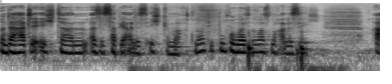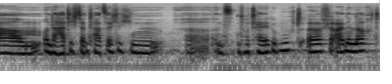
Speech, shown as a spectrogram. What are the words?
Und da hatte ich dann, also das habe ja alles ich gemacht, ne? die Buchung und sowas noch alles ich. Ähm, und da hatte ich dann tatsächlich ein, äh, ein ein Hotel gebucht äh, für eine Nacht.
